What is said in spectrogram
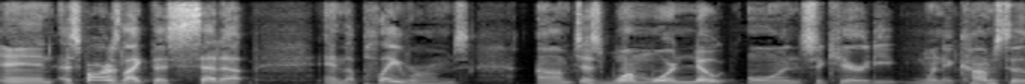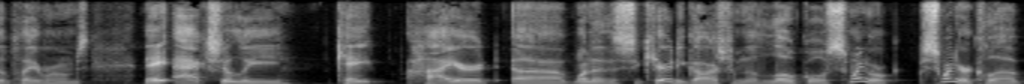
And as far as like the setup and the playrooms, um, just one more note on security when it comes to the playrooms. They actually, Kate hired uh, one of the security guards from the local swinger swinger club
